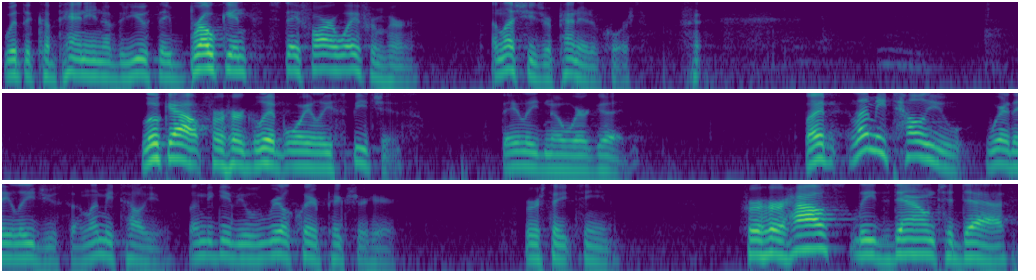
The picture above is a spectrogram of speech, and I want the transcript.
with the companion of their youth, they've broken. Stay far away from her. Unless she's repented, of course. Look out for her glib, oily speeches. They lead nowhere good. But let me tell you where they lead you, son. Let me tell you. Let me give you a real clear picture here. Verse 18 For her house leads down to death,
